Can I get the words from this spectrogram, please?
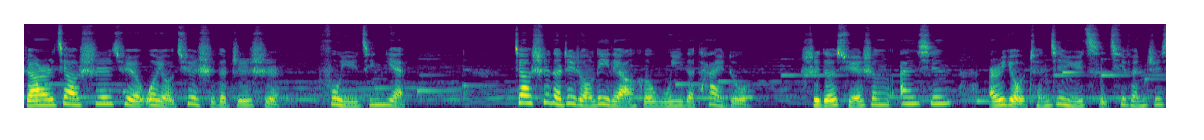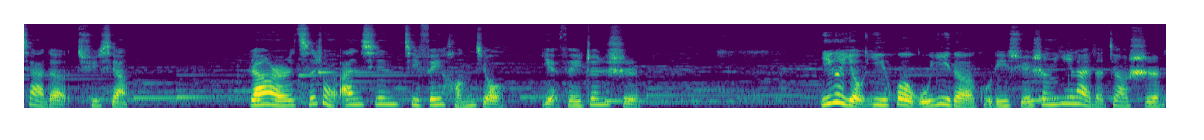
然而教师却握有确实的知识，富于经验。教师的这种力量和无疑的态度，使得学生安心而有沉浸于此气氛之下的趋向。然而，此种安心既非恒久，也非真实。一个有意或无意的鼓励学生依赖的教师，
